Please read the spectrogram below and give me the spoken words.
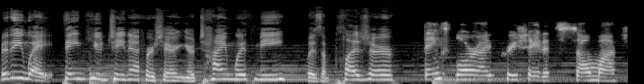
But anyway, thank you, Gina, for sharing your time with me. It was a pleasure. Thanks, Laura. I appreciate it so much.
